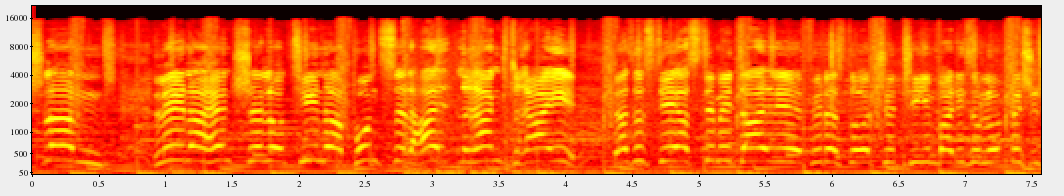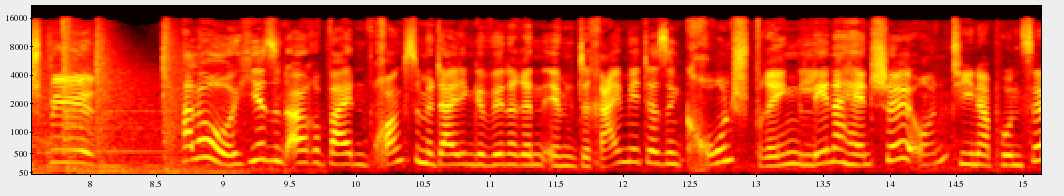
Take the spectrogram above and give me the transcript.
Deutschland. Lena Henschel und Tina Punzel halten Rang 3. Das ist die erste Medaille für das deutsche Team bei diesen Olympischen Spielen. Hallo, hier sind eure beiden Bronzemedaillengewinnerinnen im 3 Meter Synchronspringen, Lena Henschel und Tina Punzel.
